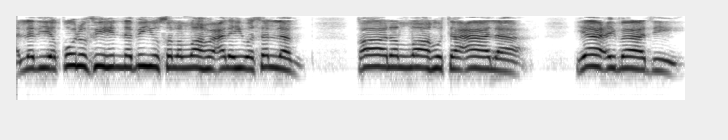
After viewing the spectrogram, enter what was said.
الذي يقول فيه النبي صلى الله عليه وسلم قال الله تعالى يا عبادي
